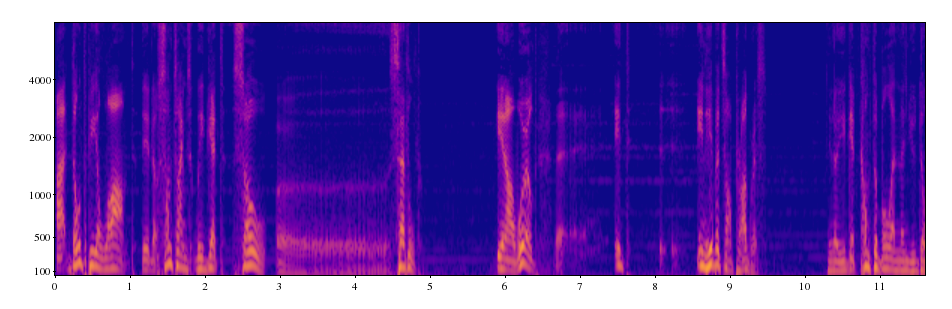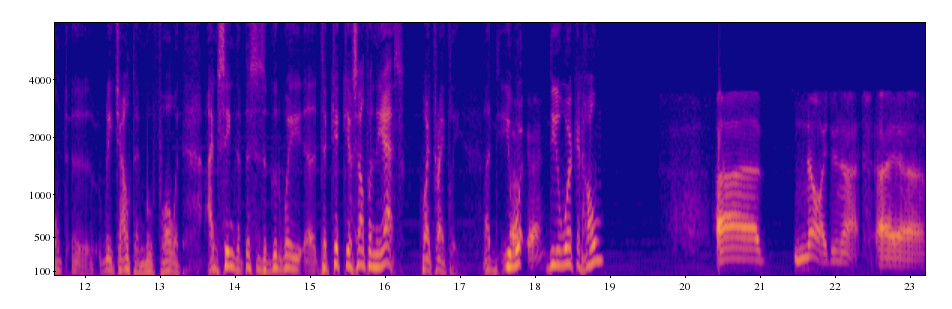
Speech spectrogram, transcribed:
Uh, don't be alarmed. You know, sometimes we get so uh, settled in our world, uh, it uh, inhibits our progress. You know, you get comfortable and then you don't uh, reach out and move forward. I'm seeing that this is a good way uh, to kick yourself in the ass. Quite frankly, uh, do you work? Okay. Do you work at home? Uh, no, I do not. I uh,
